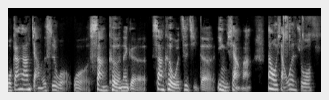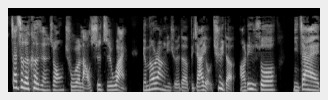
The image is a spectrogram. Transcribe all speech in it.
我刚刚讲的是我我上课那个上课我自己的印象嘛，那我想问说，在这个课程中，除了老师之外，有没有让你觉得比较有趣的啊？例如说你在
